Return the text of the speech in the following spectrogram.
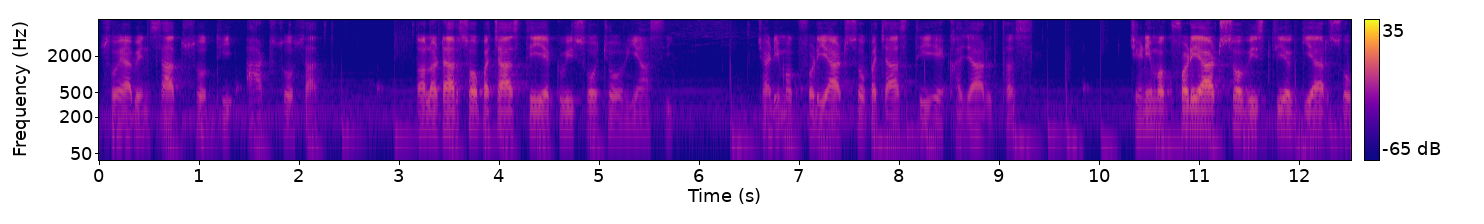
સોયાબીન સાતસોથી આઠસો સાત, તલ અઢારસો પચાસથી એકવીસો ચોર્યાસી, જાડી મગફળી આઠસો પચાસથી એક હજાર દસ, ઝીણી મગફળી આઠસો વીસથી અગિયારસો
